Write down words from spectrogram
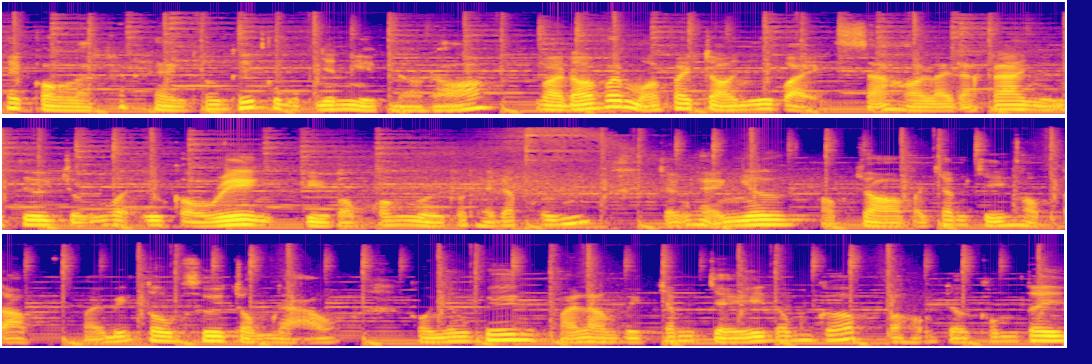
hay còn là khách hàng thân thiết của một doanh nghiệp nào đó. Và đối với mỗi vai trò như vậy, xã hội lại đặt ra những tiêu chuẩn và yêu cầu riêng kỳ vọng con người có thể đáp ứng. Chẳng hạn như học trò phải chăm chỉ học tập, phải biết tôn sư trọng đạo, còn nhân viên phải làm việc chăm chỉ, đóng góp và hỗ trợ công ty,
